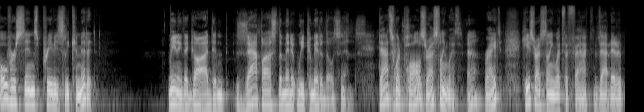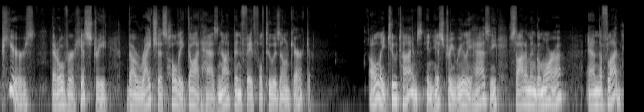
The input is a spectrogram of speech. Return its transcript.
over sins previously committed. Meaning that God didn't zap us the minute we committed those sins. That's what Paul's wrestling with, Yeah. right? He's wrestling with the fact that it appears that over history, the righteous, holy God has not been faithful to his own character. Only two times in history, really, has he Sodom and Gomorrah and the flood.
